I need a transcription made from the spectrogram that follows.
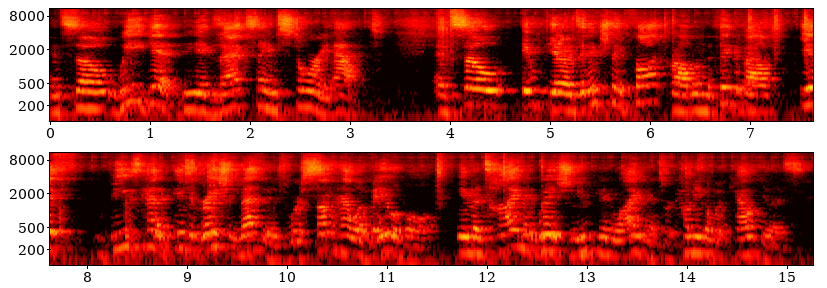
And so we get the exact same story out. And so, it, you know, it's an interesting thought problem to think about if these kind of integration methods were somehow available in the time at which Newton and Leibniz were coming up with calculus,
